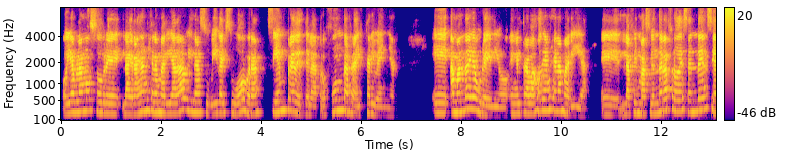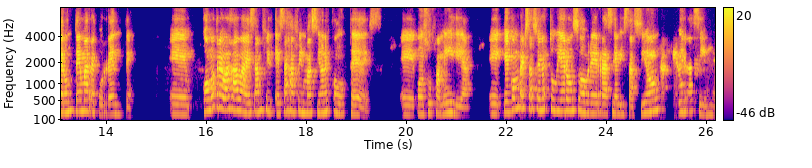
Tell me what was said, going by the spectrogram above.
Hoy hablamos sobre la gran Ángela María Dávila, su vida y su obra, siempre desde la profunda raíz caribeña. Eh, Amanda y Aurelio, en el trabajo de Ángela María, eh, la afirmación de la afrodescendencia era un tema recurrente. Eh, ¿Cómo trabajaba esas afirmaciones con ustedes, con su familia? ¿Qué conversaciones tuvieron sobre racialización y racismo?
